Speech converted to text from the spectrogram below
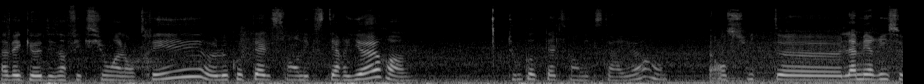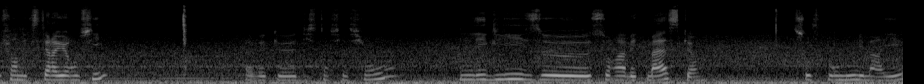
avec des infections à l'entrée. le cocktail sera en extérieur, tout le cocktail sera en extérieur. Ensuite, la mairie se fait en extérieur aussi, avec distanciation. L'église sera avec masque sauf pour nous les mariés.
